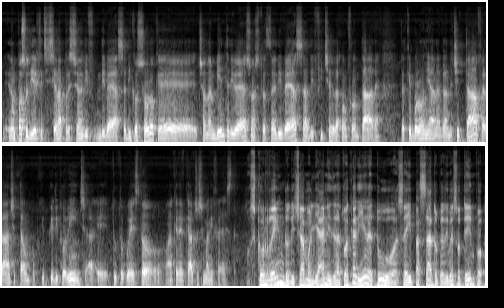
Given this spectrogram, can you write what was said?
non posso dire che ci sia una pressione dif- diversa, dico solo che c'è un ambiente diverso, una situazione diversa, difficile da confrontare perché Bologna è una grande città, Ferrara è una città un po' più, più di provincia e tutto questo anche nel calcio si manifesta scorrendo diciamo, gli anni della tua carriera, tu sei passato per diverso tempo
